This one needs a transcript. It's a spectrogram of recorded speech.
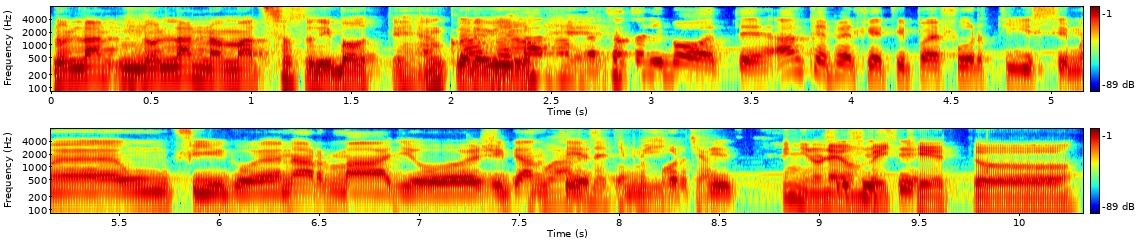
Non, l'han- non l'hanno ammazzato di botte, è ancora No, non vivo. l'hanno Eh. pensato di botte, anche perché tipo è fortissimo, è un figo, è un armadio, è gigantesco, fortissimo. Quindi non è Sì, un sì, sì. vecchietto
